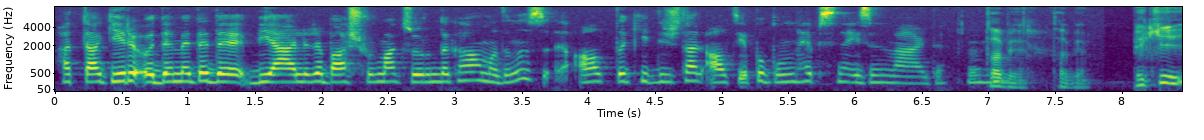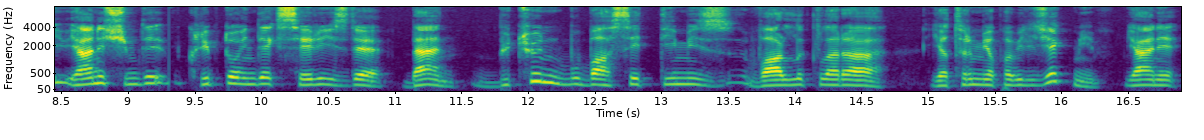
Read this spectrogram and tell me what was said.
hatta geri ödemede de bir yerlere başvurmak zorunda kalmadınız. Alttaki dijital altyapı bunun hepsine izin verdi. Hı hı. Tabii tabii. Peki yani şimdi Crypto Index Series'de ben bütün bu bahsettiğimiz varlıklara yatırım yapabilecek miyim? Yani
